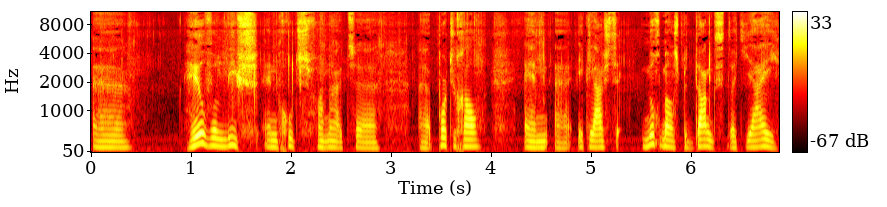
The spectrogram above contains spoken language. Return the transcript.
Uh, heel veel liefs en goeds vanuit uh, uh, Portugal. En ik luister nogmaals bedankt dat jij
